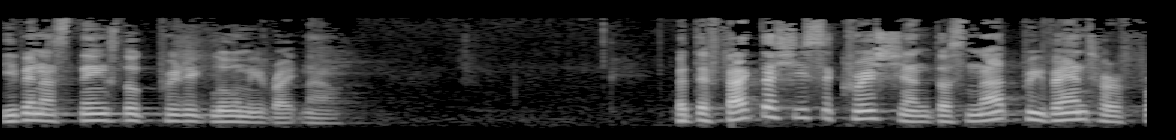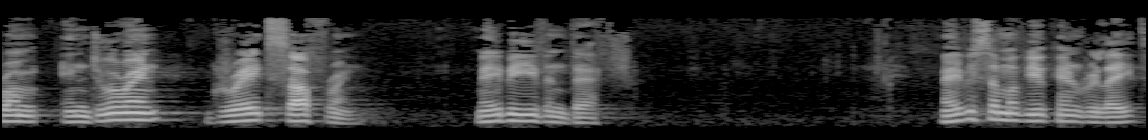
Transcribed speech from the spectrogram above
even as things look pretty gloomy right now. But the fact that she's a Christian does not prevent her from enduring great suffering, maybe even death. Maybe some of you can relate.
